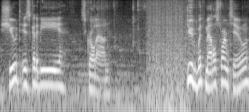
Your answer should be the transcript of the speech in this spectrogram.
Shoot is gonna be... Scroll down. Dude, with Metal Storm too?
